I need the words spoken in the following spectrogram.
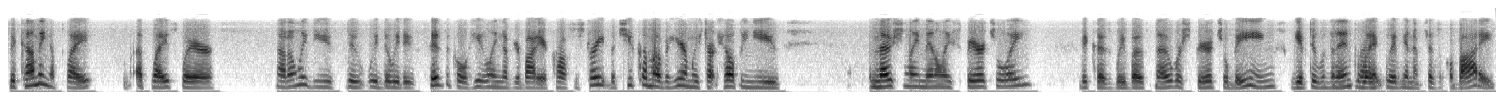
becoming a place a place where not only do you do we do we do physical healing of your body across the street, but you come over here and we start helping you emotionally, mentally, spiritually, because we both know we're spiritual beings, gifted with an intellect, right. living in a physical body.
